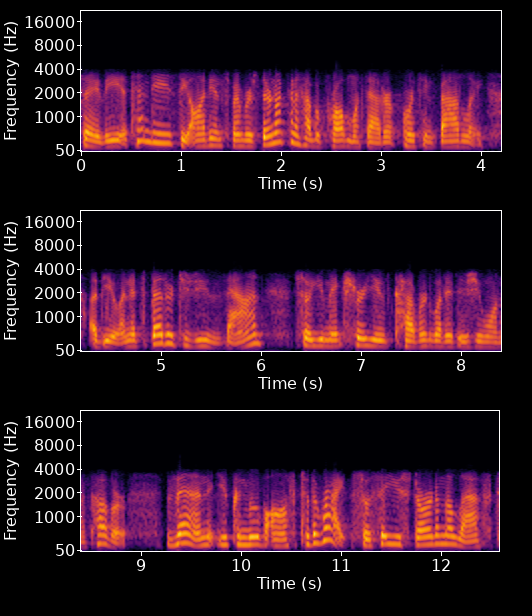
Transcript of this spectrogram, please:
say. The attendees, the audience members, they're not going to have a problem with that or, or think badly of you. And it's better to do that so you make sure you've covered what it is you want to cover. Then you can move off to the right. So say you start on the left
